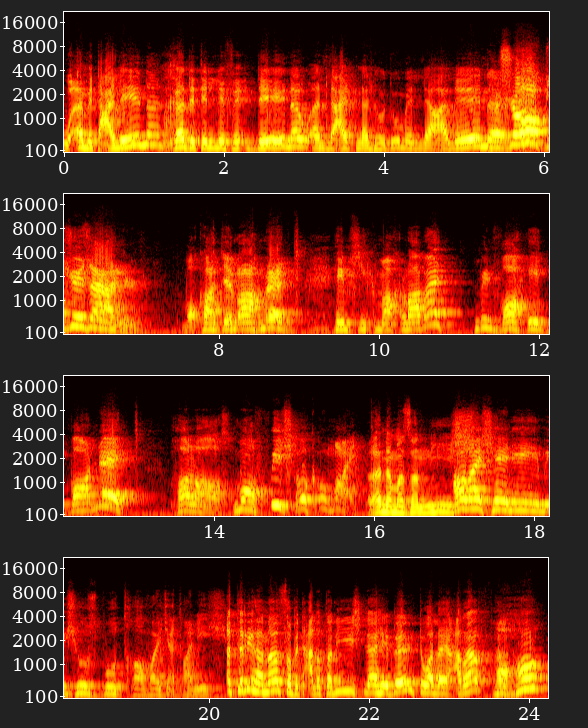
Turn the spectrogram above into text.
وقامت علينا خدت اللي في إيدينا وقلعتنا الهدوم اللي علينا. شوف جزال مقدم أحمد امسك مقلبة من واحد بانت. خلاص ما فيش حكومات أنا ما ظنيش. علشان إيه مش يظبط خواجة طنيش أتريها نصبت على طنيش لا هي بنت ولا يعرفها آها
